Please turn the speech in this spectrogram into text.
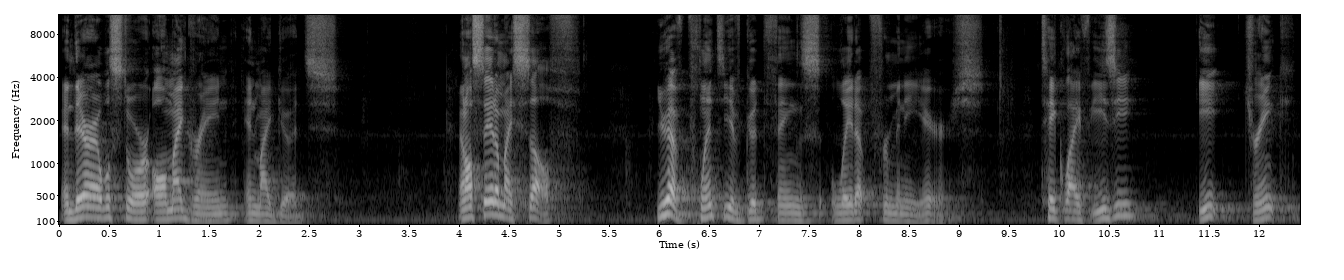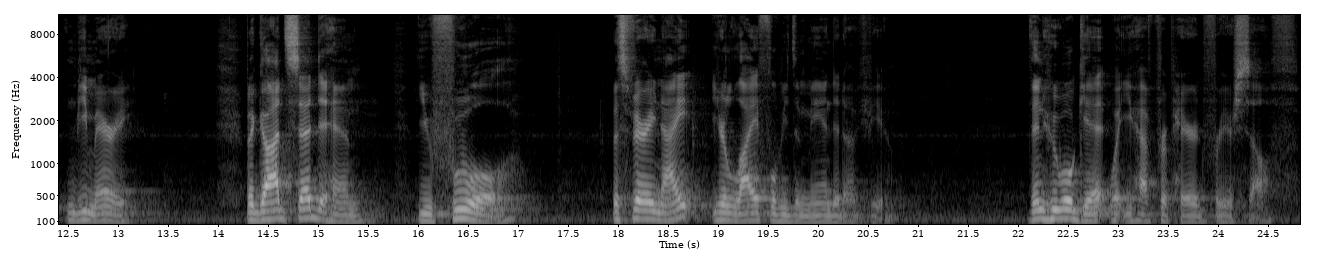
And there I will store all my grain and my goods. And I'll say to myself, You have plenty of good things laid up for many years. Take life easy, eat, drink, and be merry. But God said to him, You fool. This very night, your life will be demanded of you. Then who will get what you have prepared for yourself?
